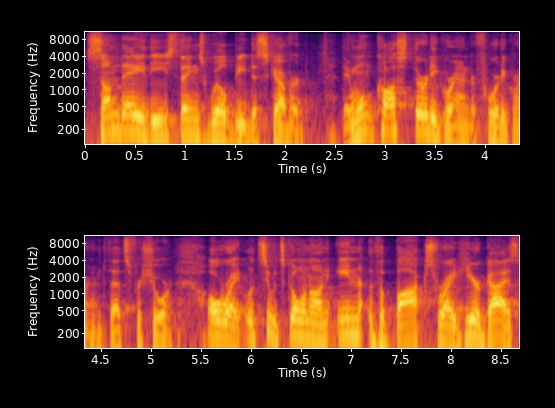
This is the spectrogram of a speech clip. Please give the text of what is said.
Someday these things will be discovered. They won't cost 30 grand or 40 grand, that's for sure. All right, let's see what's going on in the box right here. Guys,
